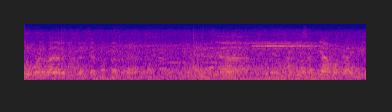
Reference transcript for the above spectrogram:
तो गोळे बाजाराची चर्चा करतात. त्यांच्या त्यांची जी संख्या आपण पाहिली.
